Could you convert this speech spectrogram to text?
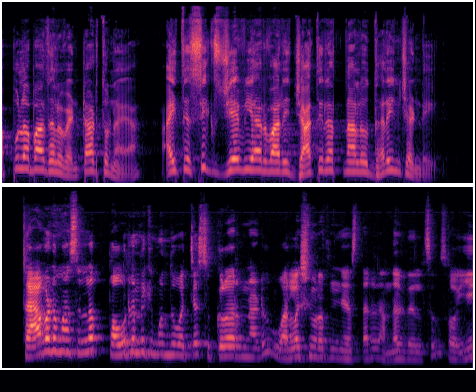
అప్పుల బాధలు వెంటాడుతున్నాయా? అయితే సిక్స్ జేవిఆర్ వారి జాతిరత్నాలు ధరించండి. శ్రావణ మాసంలో పౌర్ణమికి ముందు వచ్చే శుక్రవారం నాడు వరలక్ష్మి వ్రతం చేస్తారు అందరికీ తెలుసు. సో ఈ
